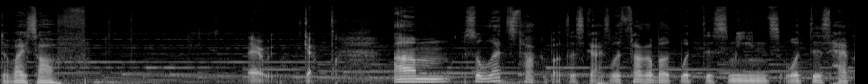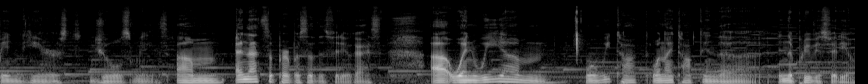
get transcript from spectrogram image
device off. There we go. Okay. Um, so let's talk about this, guys. Let's talk about what this means, what this happened here's jewels means. Um, and that's the purpose of this video, guys. Uh, when we um, when we talked, when I talked in the in the previous video,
